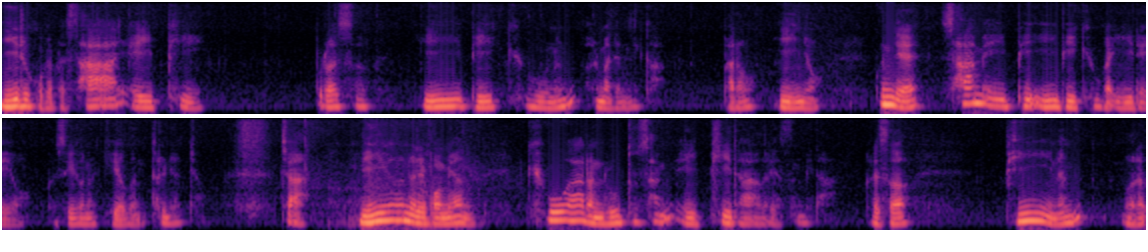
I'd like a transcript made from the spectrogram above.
2를 곱해봐 4AP 플러스 2BQ는 얼마 됩니까? 바로 2요. 근데 3AP, 2BQ가 2래요. 그래서 이거는 기억은 틀렸죠. 자, 니은을 보면 QR은 루트 3AP다 그랬습니다. 그래서 B는 뭐라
